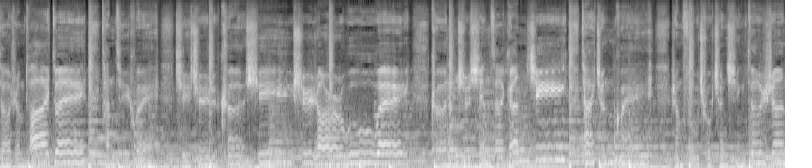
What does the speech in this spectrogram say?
的人排队谈体会，岂止可惜视而无味。可能是现在感情太珍贵，让付出真心的人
